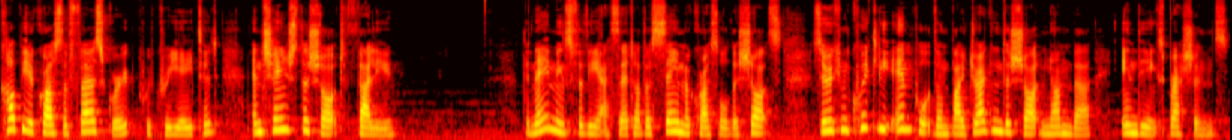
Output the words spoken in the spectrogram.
Copy across the first group we've created and change the shot value. The namings for the asset are the same across all the shots, so we can quickly import them by dragging the shot number in the expressions.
